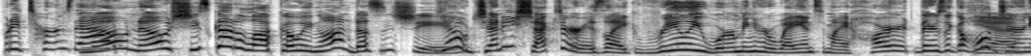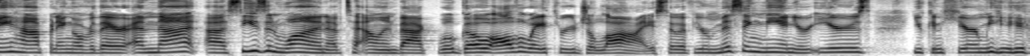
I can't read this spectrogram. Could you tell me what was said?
but it turns out. no, no, she's got a lot going on, doesn't she? Yo, Jenny Schechter is like really worming her way into my heart. There's like a whole Yeah. journey happening over there, and that uh, season one of To L and Back will go all the way through July. So if you're missing me in your ears, you can hear me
